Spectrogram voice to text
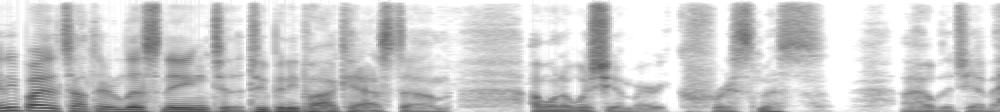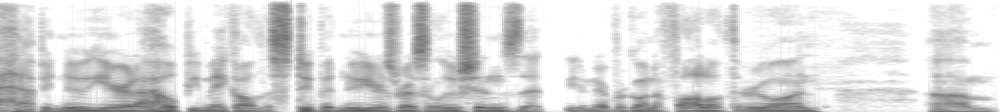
anybody that's out there listening to the Two Penny Podcast, um, I want to wish you a Merry Christmas. I hope that you have a happy New Year, and I hope you make all the stupid New Year's resolutions that you're never going to follow through on. Um,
